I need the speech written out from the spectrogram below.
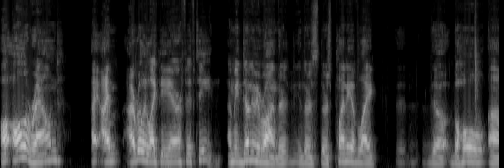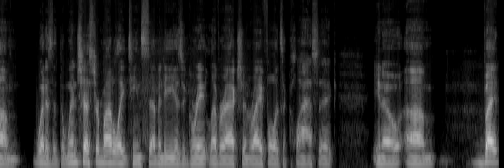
all, all around, I, I'm I really like the AR-15. I mean, don't get me wrong. There, there's there's plenty of like the the whole um, what is it? The Winchester Model 1870 is a great lever action rifle. It's a classic, you know. Um, but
